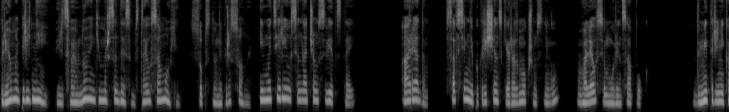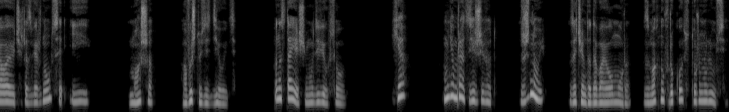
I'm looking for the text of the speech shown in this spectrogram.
прямо перед ней, перед своим новеньким Мерседесом, стоял Самохин собственной персоной и матерился, на чем свет стоит. А рядом, совсем не по-крещенски размокшем снегу, валялся Мурин сапог. Дмитрий Николаевич развернулся и... «Маша, а вы что здесь делаете?» По-настоящему удивился он. Я? У меня брат здесь живет. С женой. Зачем-то добавила Мура, взмахнув рукой в сторону Люси.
